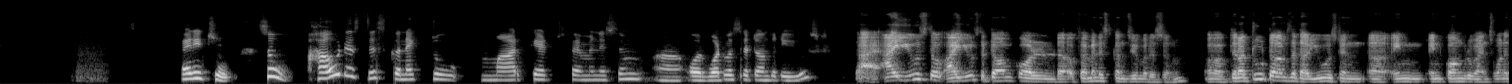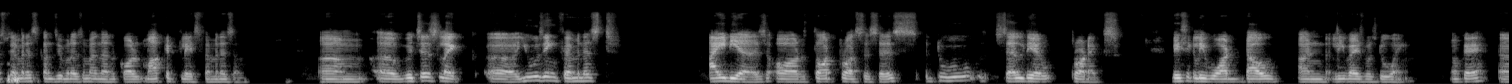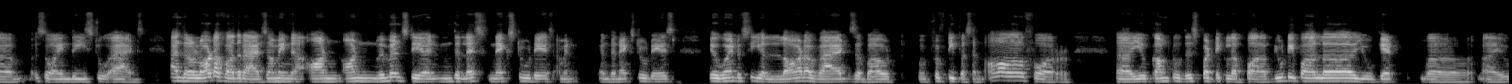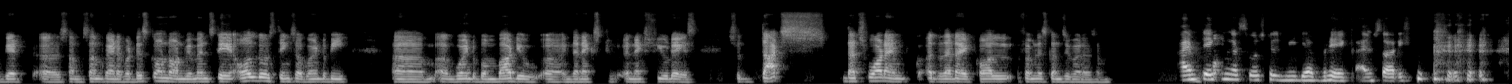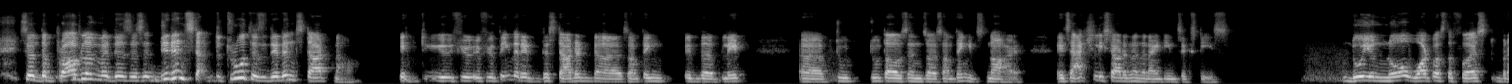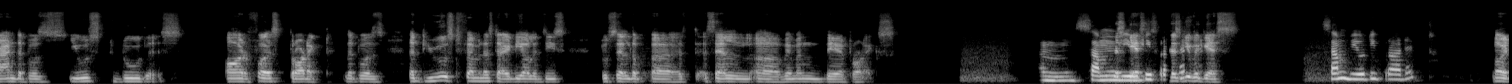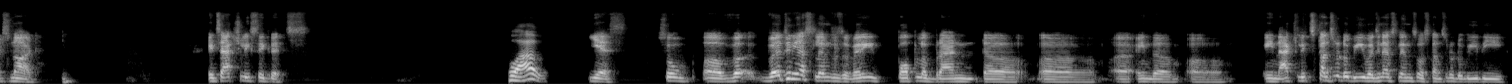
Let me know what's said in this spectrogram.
Very true. So how does this connect to market feminism uh, or what was the term that you used? I, I use the I use the term called uh, feminist consumerism. Uh, there are two terms that are used in uh, in in congruence. One is feminist consumerism, and then called marketplace feminism, um, uh, which is like uh, using feminist ideas or thought processes to sell their products. Basically, what Dove and Levi's was doing okay? Um, so in these two ads. And there are a lot of other ads. I mean on on women's day and in the next next two days i mean in the next two days you're going to see a lot of ads about 50% off or uh, you come to this particular beauty parlor you get uh, uh, you get uh, some some kind of a discount on women's day. All those things are going to be um, uh, going to bombard you uh, in the next next few days so that's that's what i'm that i call feminist consumerism I'm taking a social media break. I'm sorry. so the problem with this is it didn't start. The truth is, it didn't start now. It, if you if you think that it started uh, something in the late uh, two, 2000s or something, it's not. It's actually started in the 1960s. Do you know what was the first brand that was used to do this, or first product that was that used feminist ideologies to sell the uh, sell uh, women their products? um, some Just beauty guess. product. Just give a guess. Some beauty product. No, it's not. It's actually cigarettes. Wow. Yes. So uh, Virginia Slims is a very popular brand uh, uh, uh, in the uh, in actually it's considered to be Virginia Slims was considered to be the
